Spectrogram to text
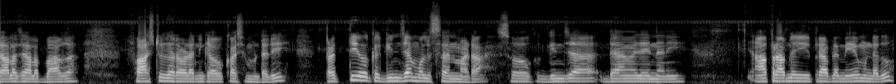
చాలా చాలా బాగా ఫాస్ట్గా రావడానికి అవకాశం ఉంటుంది. ప్రతి ఒక్క గింజ మొలుస్తుంది అనమాట సో ఒక గింజ డ్యామేజ్ అయిందని ఆ ప్రాబ్లం ఈ ప్రాబ్లం ఏమి ఉండదు.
